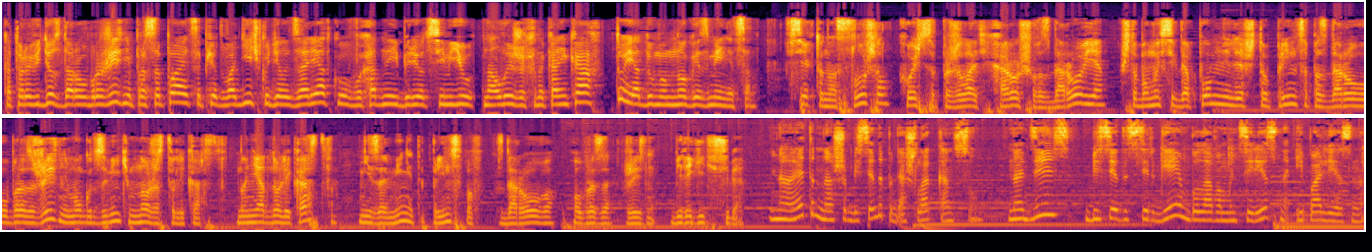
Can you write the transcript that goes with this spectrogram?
который ведет здоровый образ жизни, просыпается, пьет водичку, делает зарядку, в выходные берет семью на лыжах, на коньках, то, я думаю, много изменится. Все, кто нас слушал, хочется пожелать хорошего здоровья, чтобы мы всегда помнили, что принципы здорового образа жизни могут заменить множество лекарств. Но ни одно лекарство не заменит принципов здорового образа жизни. Берегите себя. На этом наша беседа подошла к концу. Надеюсь, беседа с Сергеем была вам интересна и полезна.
